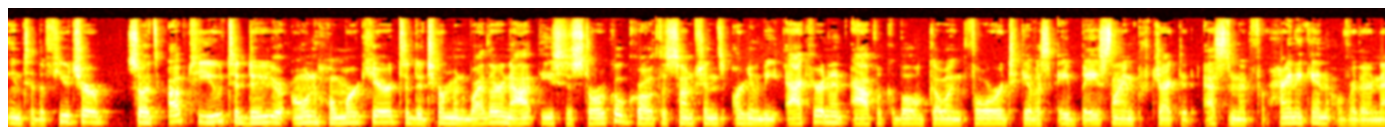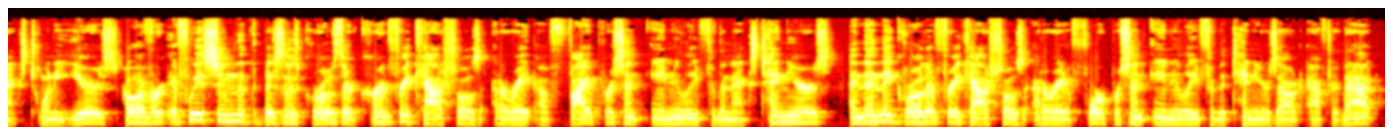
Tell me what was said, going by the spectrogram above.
into the future. So it's up to you to do your own homework here to determine whether or not these historical growth assumptions are going to be accurate and applicable going forward to give us a baseline projected estimate for Heineken over their next 20 years. However, if we assume that the business grows their current free cash flows at a rate of 5% annually for the next 10 years, and then they grow their free cash flows at a rate of 4% annually for the 10 years out after that,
